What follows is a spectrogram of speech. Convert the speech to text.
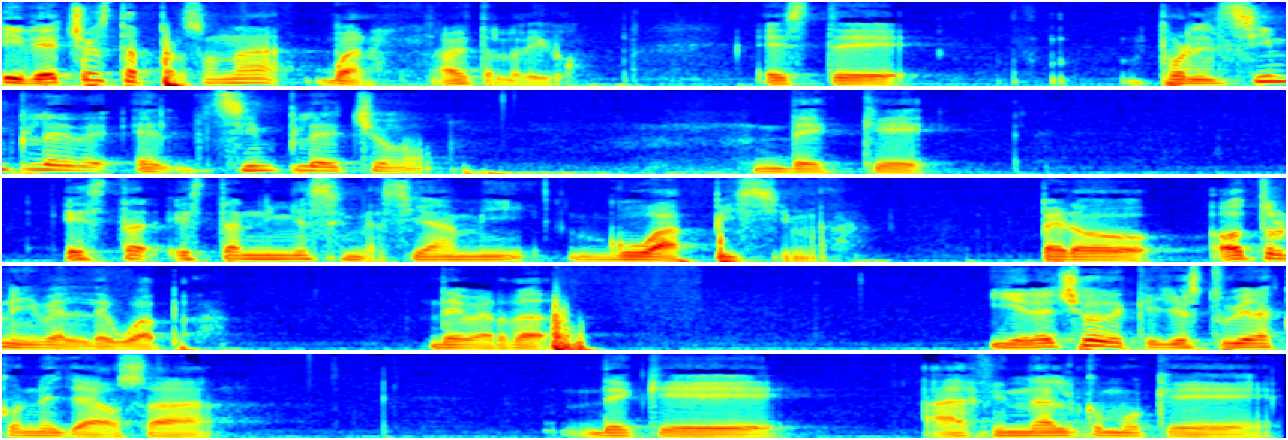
Y de hecho esta persona, bueno, ahorita lo digo, este, por el simple, el simple hecho de que esta, esta niña se me hacía a mí guapísima, pero otro nivel de guapa, de verdad. Y el hecho de que yo estuviera con ella, o sea, de que al final como que,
